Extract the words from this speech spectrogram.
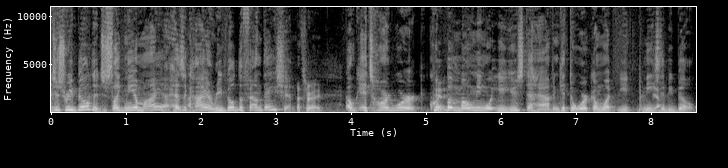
just rebuild it, just like Nehemiah, Hezekiah, rebuild the foundation. That's right. Okay, it's hard work. Quit And- bemoaning what you used to have and get to work on what you, needs Yeah. to be built.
